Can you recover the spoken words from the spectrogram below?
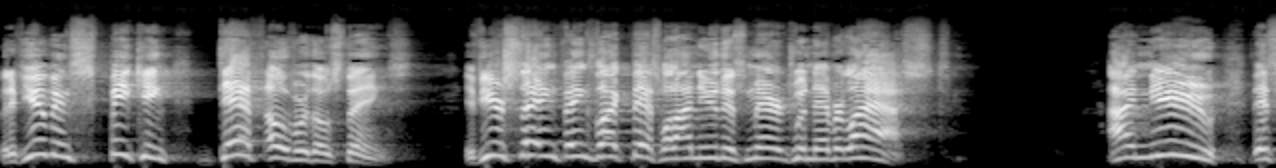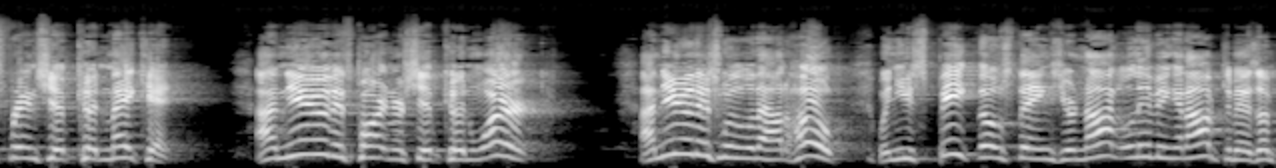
But if you've been speaking death over those things, if you're saying things like this, well, I knew this marriage would never last. I knew this friendship couldn't make it. I knew this partnership couldn't work. I knew this was without hope. When you speak those things, you're not living in optimism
